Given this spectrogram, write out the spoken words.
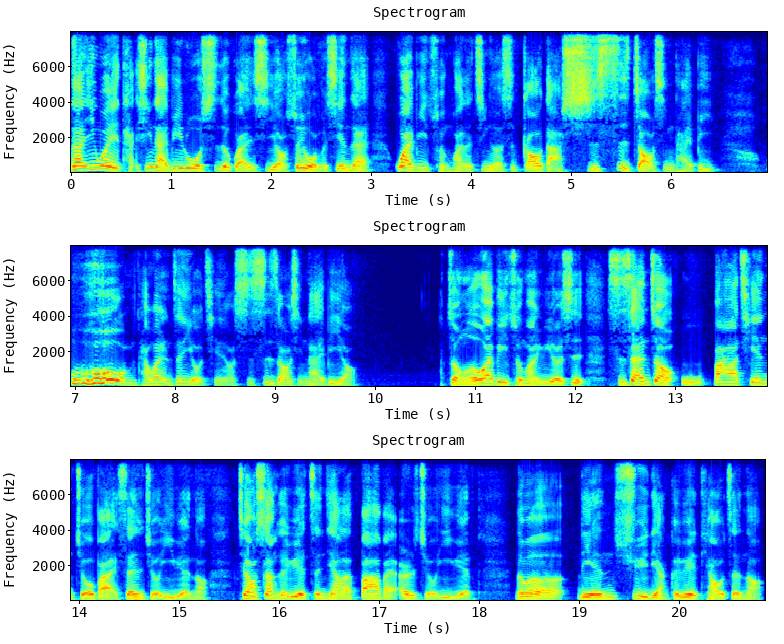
那因为台新台币弱势的关系哦，所以我们现在外币存款的金额是高达十四兆新台币。哦，我们台湾人真有钱哦，十四兆新台币哦，总额外币存款余额是十三兆五八千九百三十九亿元哦，较上个月增加了八百二十九亿元。那么连续两个月跳增哦，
